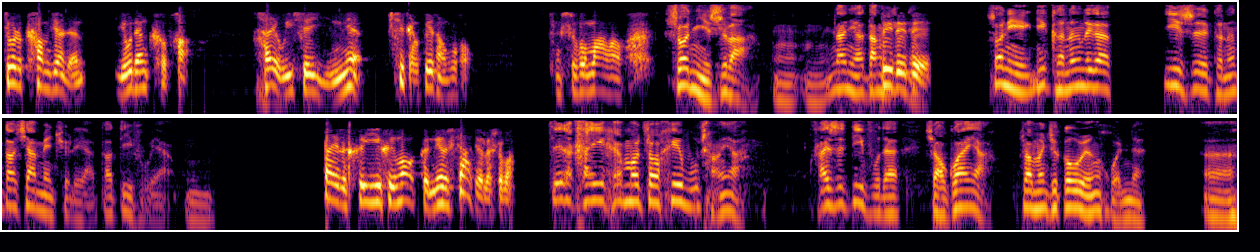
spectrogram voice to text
就是看不见人，有点可怕，还有一些淫念，气场非常不好。请师傅骂骂我。说你是吧？嗯嗯，那你要当心对对对，说你你可能这个意识可能到下面去了呀，到地府呀，嗯，戴着黑衣黑帽肯定是下去了，是吧？这个黑衣黑帽做黑无常呀，还是地府的小官呀，专门去勾人魂的，嗯，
